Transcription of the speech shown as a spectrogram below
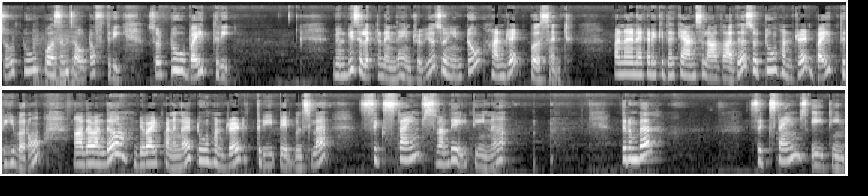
so 2 persons out of 3 so 2 by 3 will be selected in the interview so into 100 percent பண்ணால் என்ன கிடைக்குது கேன்சல் ஆகாது so two hundred by three வரும் அதை வந்து டிவைட் பண்ணுங்கள் டூ ஹண்ட்ரட் த்ரீ டேபிள்ஸில் சிக்ஸ் டைம்ஸ் வந்து எயிட்டீனு திரும்ப six times eighteen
